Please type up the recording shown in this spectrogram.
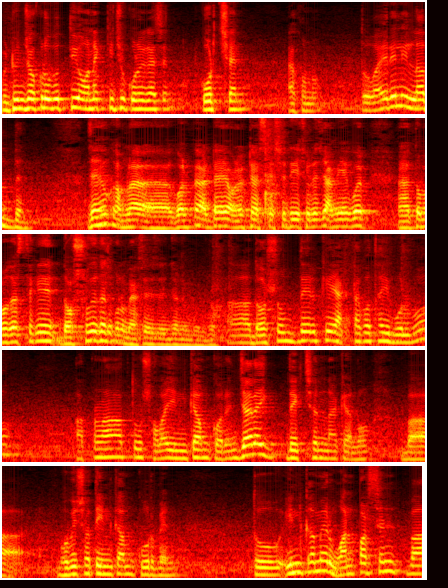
মিঠুন চক্রবর্তী অনেক কিছু করে গেছেন করছেন এখনও। তো আই রিয়েলি লাভ দেন যাই হোক আমরা আহ, গল্পের আড্ডায় অনেকটা শেষে দিয়ে চলেছি। আমি একবার তোমার কাছ থেকে দর্শকের কাছে কোনো মেসেজের জন্য বলব। দর্শকদেরকে একটা কথাই বলব। আপনারা তো সবাই ইনকাম করেন। যারাই দেখছেন না কেন বা ভবিষ্যতে ইনকাম করবেন। তো ইনকামের ওয়ান পার্সেন্ট বা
